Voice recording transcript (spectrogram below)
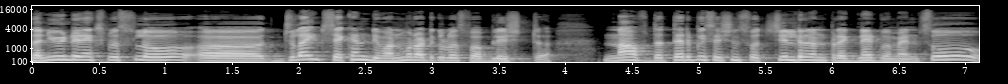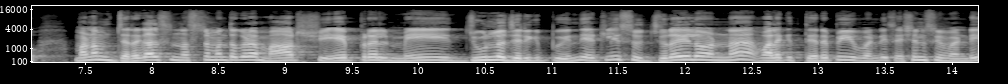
The New Indian Expresslo, uh, July 2nd, one more article was published. Now, the therapy sessions for children and pregnant women. So, మనం జరగాల్సిన నష్టం అంతా కూడా మార్చ్ ఏప్రిల్ మే జూన్లో జరిగిపోయింది. అట్లీస్ట్ జూలైలో ఉన్న వాళ్ళకి థెరపీ ఇవ్వండి సెషన్స్ ఇవ్వండి.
